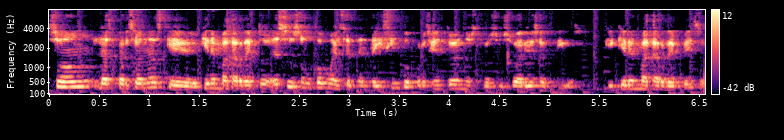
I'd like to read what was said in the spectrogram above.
son las personas que quieren bajar de peso. Esos son como el 75% de nuestros usuarios activos que quieren bajar de peso.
